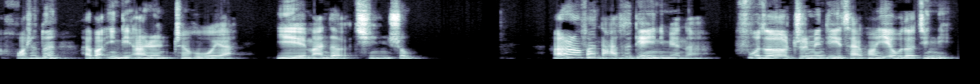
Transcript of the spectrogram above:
华盛顿还把印第安人称呼为啊野蛮的禽兽。而《阿凡达》这个电影里面呢，负责殖民地采矿业务的经理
